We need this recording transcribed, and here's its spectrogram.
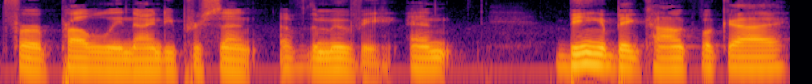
for probably 90% of the movie. And being a big comic book guy,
